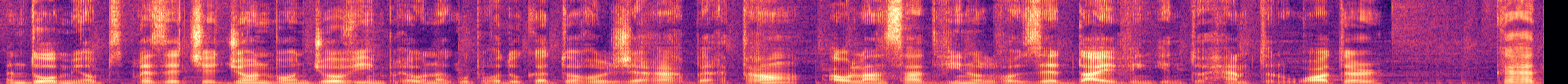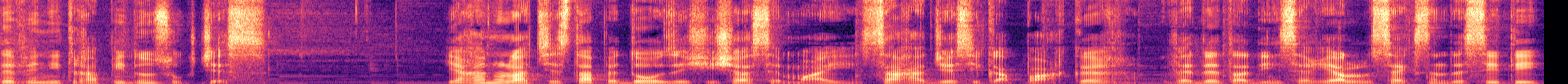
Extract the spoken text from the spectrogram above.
În 2018, John Bon Jovi împreună cu producătorul Gerard Bertrand au lansat vinul roze Diving into Hampton Water, care a devenit rapid un succes. Iar anul acesta, pe 26 mai, Sarah Jessica Parker, vedeta din serialul Sex and the City,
